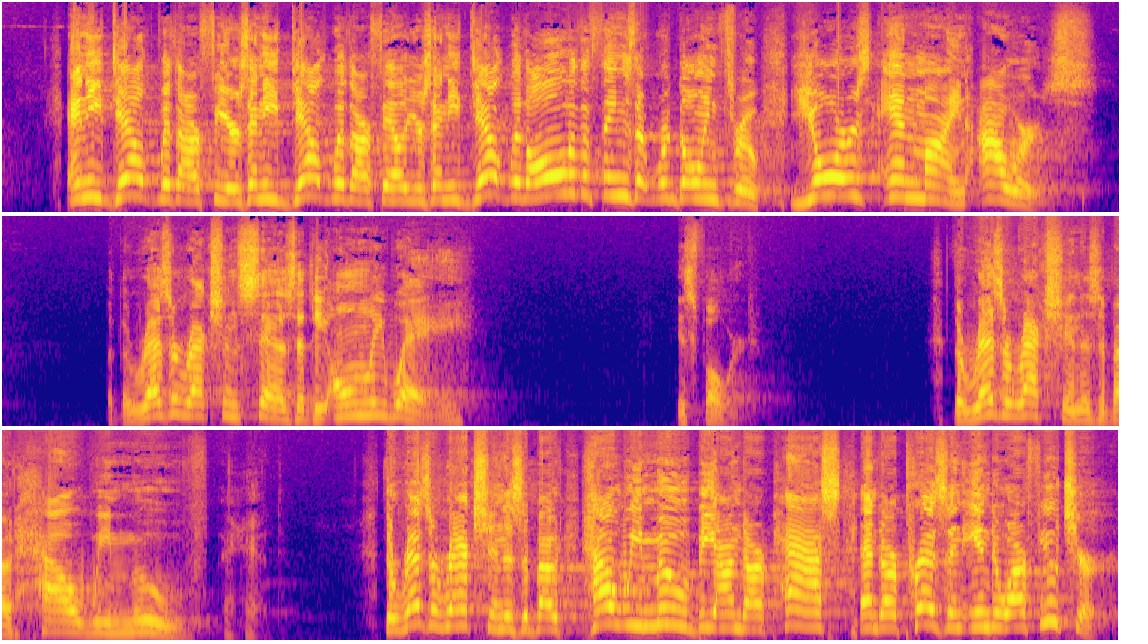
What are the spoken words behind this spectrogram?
And he dealt with our fears and he dealt with our failures and he dealt with all of the things that we're going through, yours and mine, ours. But the resurrection says that the only way is forward. The resurrection is about how we move ahead. The resurrection is about how we move beyond our past and our present into our future.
